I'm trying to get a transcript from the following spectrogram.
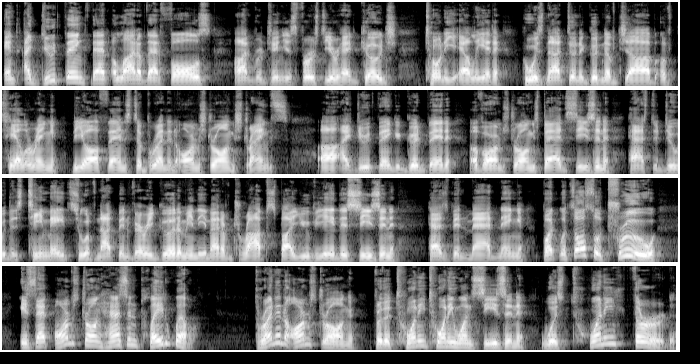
And I do think that a lot of that falls on Virginia's first year head coach, Tony Elliott, who has not done a good enough job of tailoring the offense to Brennan Armstrong's strengths. Uh, I do think a good bit of Armstrong's bad season has to do with his teammates who have not been very good. I mean, the amount of drops by UVA this season has been maddening. But what's also true is that Armstrong hasn't played well. Brennan Armstrong for the 2021 season was 23rd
